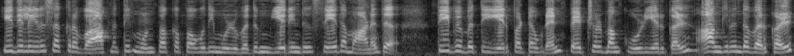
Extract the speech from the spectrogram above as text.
இதில் இருசக்கர வாகனத்தின் முன்பக்க பகுதி முழுவதும் எரிந்து சேதமானது. தீ விபத்து ஏற்பட்டவுடன் பெட்ரோல் பங்க் ஊழியர்கள் அங்கிருந்தவர்கள்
